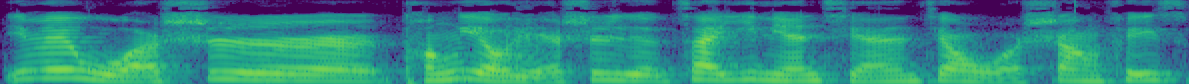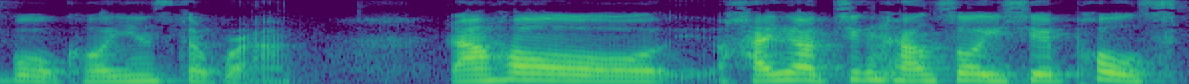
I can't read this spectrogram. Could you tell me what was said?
因为我是朋友，也是在一年前叫我上 Facebook 和 Instagram，然后还要经常做一些 post，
